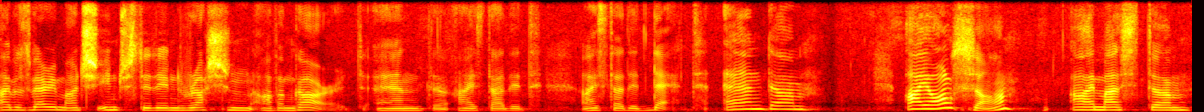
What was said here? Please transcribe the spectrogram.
I was very much interested in Russian avant-garde, and uh, I studied, I studied that. And um, I also, I must, um,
